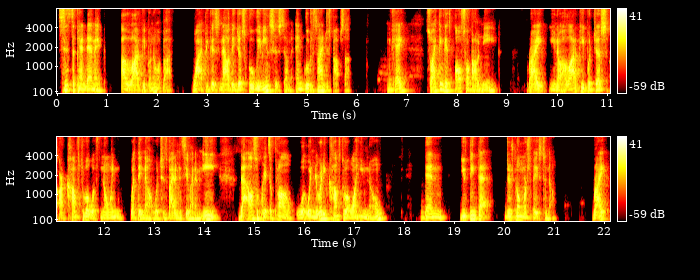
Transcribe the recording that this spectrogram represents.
Since the pandemic, a lot of people know about it. Why? Because now they just Google immune system and glutathione just pops up. Okay. So I think it's also about need, right? You know, a lot of people just are comfortable with knowing what they know, which is vitamin C, vitamin E. That also creates a problem. When you're already comfortable with what you know, then you think that there's no more space to know, right?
